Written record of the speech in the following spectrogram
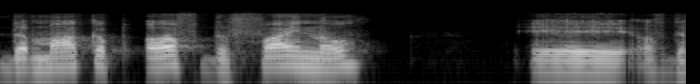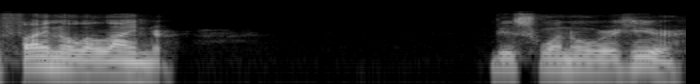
the mock-up of the final uh, of the final aligner. This one over here.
